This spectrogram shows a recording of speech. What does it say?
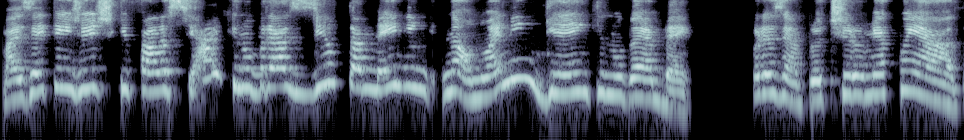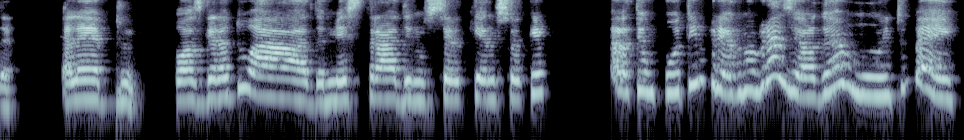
Mas aí tem gente que fala assim, ah, que no Brasil também... Não, não é ninguém que não ganha bem. Por exemplo, eu tiro minha cunhada, ela é pós-graduada, mestrada em não sei o quê, não sei o quê. Ela tem um puto emprego no Brasil, ela ganha muito bem.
